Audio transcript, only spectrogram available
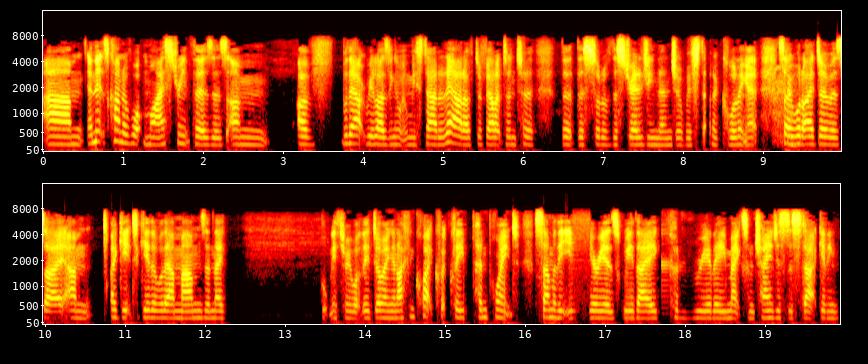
um, and that's kind of what my strength is. Is I'm I've, without realizing it when we started out, I've developed into the, the sort of the strategy ninja we've started calling it. So what I do is I um, I get together with our mums and they put me through what they're doing, and I can quite quickly pinpoint some of the areas where they could really make some changes to start getting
